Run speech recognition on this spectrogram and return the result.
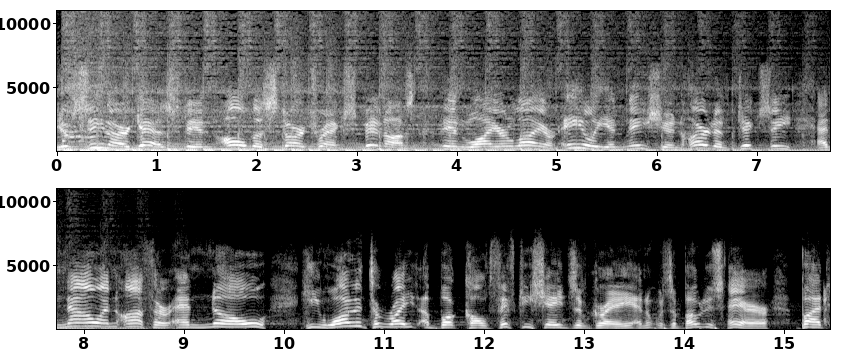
You've seen our guest in all the Star Trek spin offs in Liar Liar, Alien Nation, Hart of Dixie, and now an author. And no, he wanted to write a book called Fifty Shades of Grey, and it was about his hair, but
